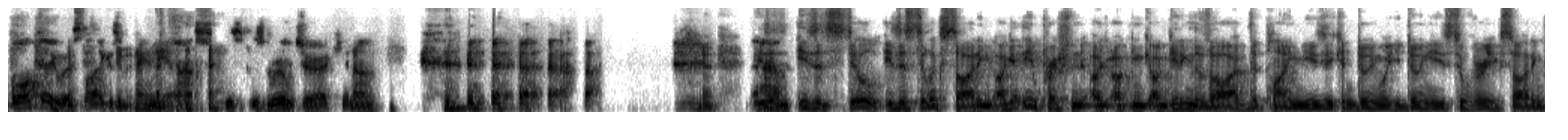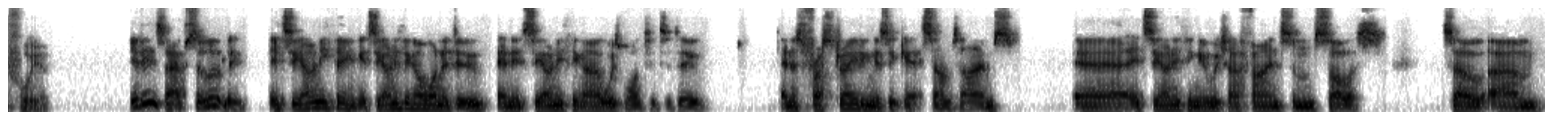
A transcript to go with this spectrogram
well, I'll tell you what it's like. It's a pain in the ass. He's, he's a real jerk, you know. Yeah. Is, um, it, is, it still is it still exciting? I get the impression I, I can, I'm getting the vibe that playing music and doing what you're doing here is still very exciting for you. It is absolutely. It's the only thing. It's the only thing I want to do, and it's the only thing I always wanted to do. And as frustrating as it gets sometimes, uh, it's the only thing in which I find some solace. So um,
